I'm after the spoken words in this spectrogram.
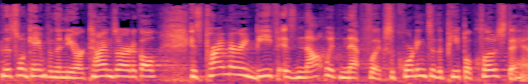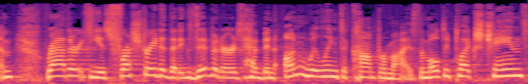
This one came from the New York Times article. His primary beef is not with Netflix, according to the people close to him. Rather, he is frustrated that exhibitors have been unwilling to compromise. The multiplex chains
